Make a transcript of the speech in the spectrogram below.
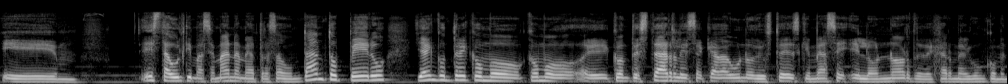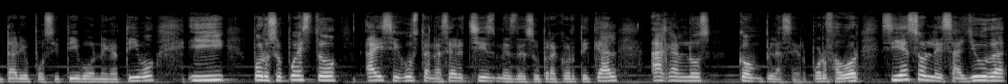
Eh, esta última semana me ha atrasado un tanto, pero ya encontré cómo, eh, contestarles a cada uno de ustedes que me hace el honor de dejarme algún comentario positivo o negativo. Y por supuesto, ahí si gustan hacer chismes de supracortical, háganlos con placer. Por favor, si eso les ayuda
